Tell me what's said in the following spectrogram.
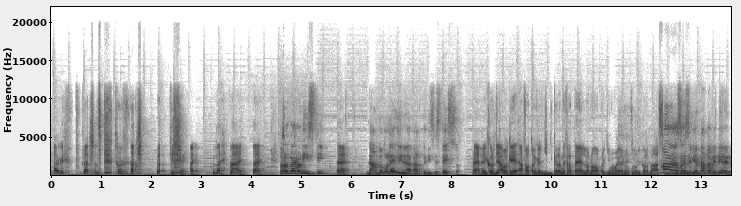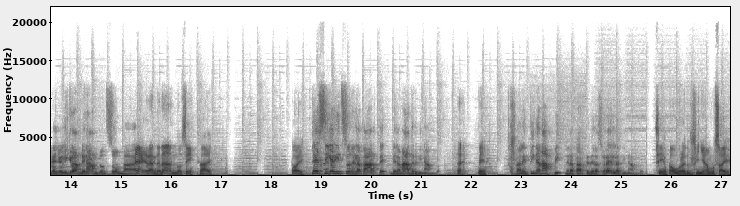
che c'è? Vai, vai, vai. Protagonisti. Eh. Nando Colelli nella parte di se stesso. Eh, ricordiamo che ha fatto anche il Grande Fratello, no? Per chi non magari non se lo ricordasse. Ma sai se vi andate a vedere il meglio il Grande Nando, insomma. Eh, Grande Nando, sì, dai. Poi. Jessica Rizzo nella parte della madre di Nando. Eh, bene. Valentina Nappi nella parte della sorella di Nando. Sì, ho paura dove finiamo, lo sai.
